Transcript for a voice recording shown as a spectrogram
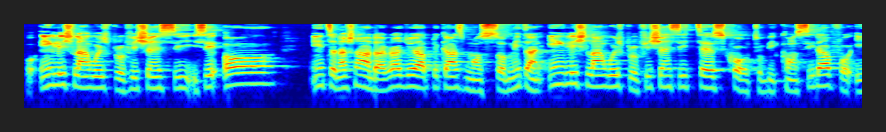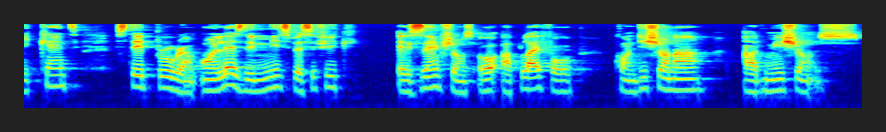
For English language proficiency, you say all international undergraduate applicants must submit an English language proficiency test score to be considered for a Kent State program unless they meet specific exemptions or apply for conditional admissions.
